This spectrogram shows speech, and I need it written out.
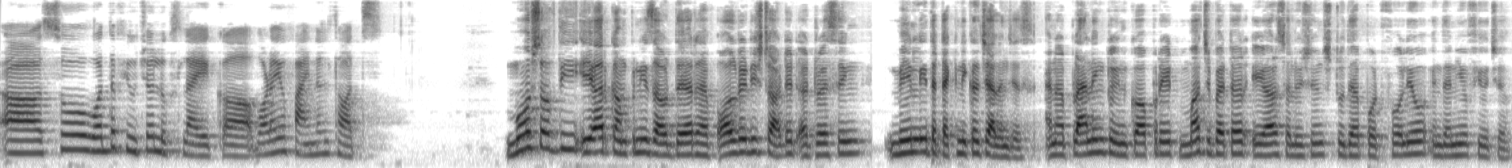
Uh, so, what the future looks like? Uh, what are your final thoughts? Most of the AR companies out there have already started addressing mainly the technical challenges and are planning to incorporate much better AR solutions to their portfolio in the near future.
